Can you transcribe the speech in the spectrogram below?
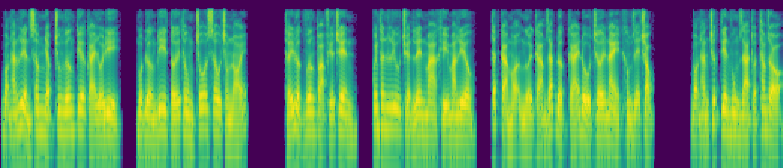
bọn hắn liền xâm nhập trung ương kia cái lối đi, một đường đi tới thông chỗ sâu trong nói. Thấy được vương tọa phía trên, quanh thân lưu chuyển lên ma khí man liêu, tất cả mọi người cảm giác được cái đồ chơi này không dễ trọng bọn hắn trước tiên vung ra thuật thăm dò.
